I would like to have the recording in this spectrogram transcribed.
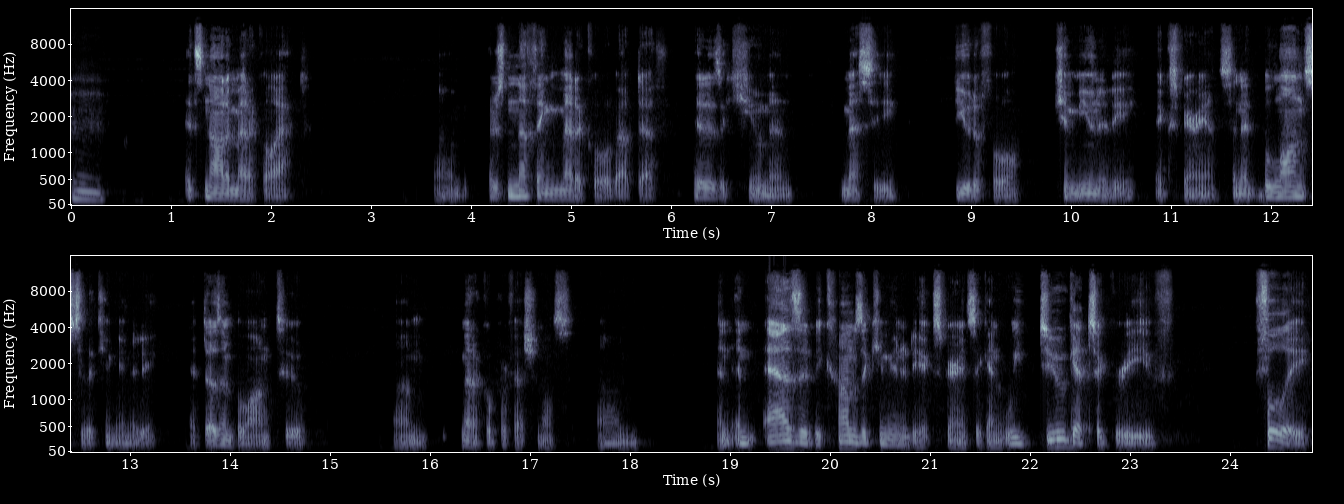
Mm. It's not a medical act. Um, there's nothing medical about death. It is a human, messy, beautiful community experience, and it belongs to the community. It doesn't belong to um, medical professionals. Um, and, and as it becomes a community experience again, we do get to grieve fully.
